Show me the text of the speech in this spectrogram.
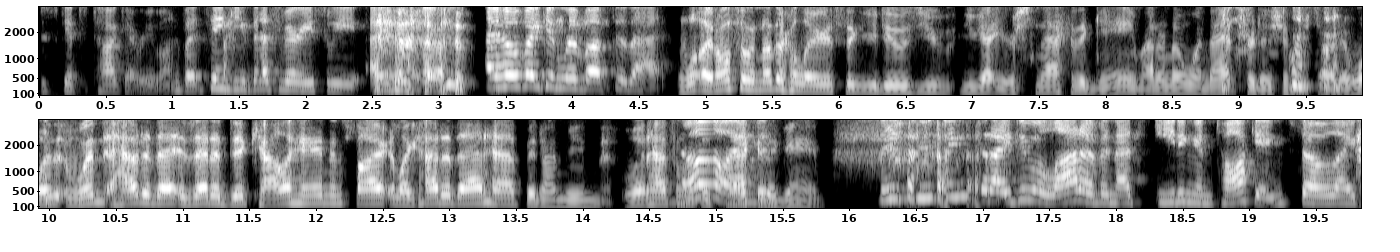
just get to talk to everyone. But thank you. That's very sweet. I hope I, can, I hope I can live up to that. Well, and also another hilarious thing you do is you you got your snack of the game. I don't know when that tradition started. What when how did that is that a Dick Callahan inspired? Like how did that happen? I mean, what happened with the No, snack of the game? there's two things that I do a lot of, and that's eating and talking. So like,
